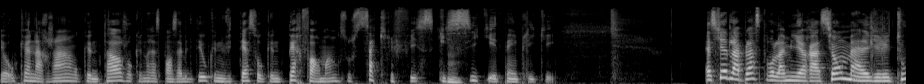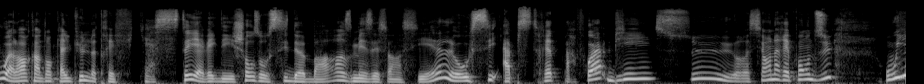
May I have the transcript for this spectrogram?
Il n'y a aucun argent, aucune tâche, aucune responsabilité, aucune vitesse, aucune performance ou sacrifice ici qui est impliqué. Est-ce qu'il y a de la place pour l'amélioration malgré tout, alors quand on calcule notre efficacité avec des choses aussi de base mais essentielles, aussi abstraites parfois? Bien sûr. Si on a répondu oui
